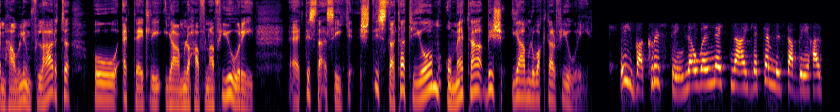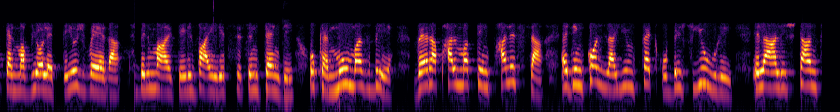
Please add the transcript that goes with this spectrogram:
imħawlin fl-art u qed tgħid li jagħmlu ħafna fjuri. Qed tistaqsik x'tista' tagħtihom u meta biex jagħmlu aktar fjuri. Iva, Christine, l-ewwel nett ngħidlek kemm hi sabiħa l-kelma vjoletti u x'vera bil-Malti il-violets sintendi u kemm huma sbieħ. Vera bħal ma tint bħalissa qegħdin kollha jinfetħu bil-fjuri Il-għaliex tant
